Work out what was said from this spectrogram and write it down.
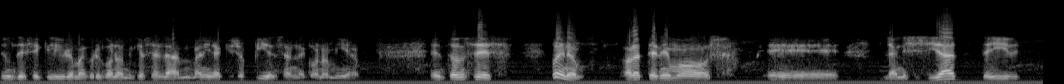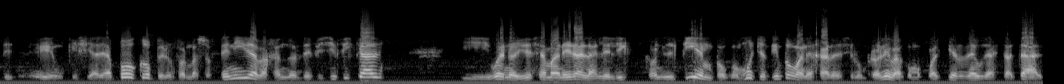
de un desequilibrio macroeconómico. Esa es la manera que ellos piensan en la economía. Entonces, bueno, ahora tenemos eh, la necesidad de ir, eh, aunque sea de a poco, pero en forma sostenida, bajando el déficit fiscal y bueno, y de esa manera las LELIC con el tiempo, con mucho tiempo, van a dejar de ser un problema, como cualquier deuda estatal,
